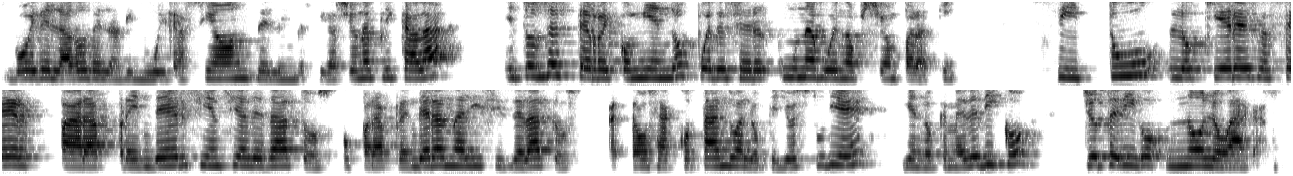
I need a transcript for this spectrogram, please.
voy del lado de la divulgación, de la investigación aplicada, entonces te recomiendo, puede ser una buena opción para ti. Si tú lo quieres hacer para aprender ciencia de datos o para aprender análisis de datos, o sea, acotando a lo que yo estudié y en lo que me dedico, yo te digo, no lo hagas.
